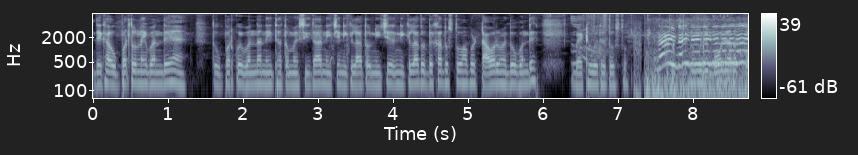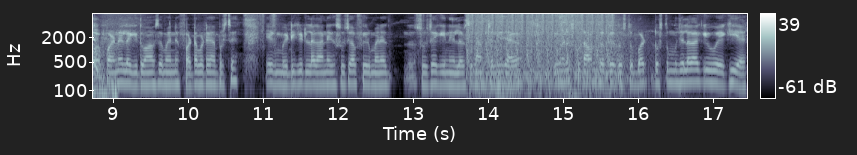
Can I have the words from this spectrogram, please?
देखा ऊपर तो नहीं बंदे हैं तो ऊपर कोई बंदा नहीं था तो मैं सीधा नीचे निकला तो नीचे निकला तो देखा दोस्तों वहाँ पर टावर में दो बंदे बैठे हुए थे दोस्तों। नहीं, नहीं, तो मुझे बहुत ज़्यादा पढ़ने लगी तो वहाँ से मैंने फटाफट यहाँ पर से एक मेडिकेट लगाने का सोचा फिर मैंने सोचा कि नेलर से काम चल जाएगा। फिर मैंने उसको डाउन कर दिया दोस्तों बट दोस्तों मुझे लगा कि वो एक ही है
